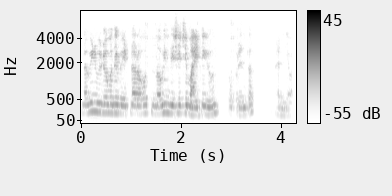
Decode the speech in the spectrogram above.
नवीन व्हिडिओमध्ये भेटणार आहोत नवीन दिशेची माहिती घेऊन. तोपर्यंत धन्यवाद.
